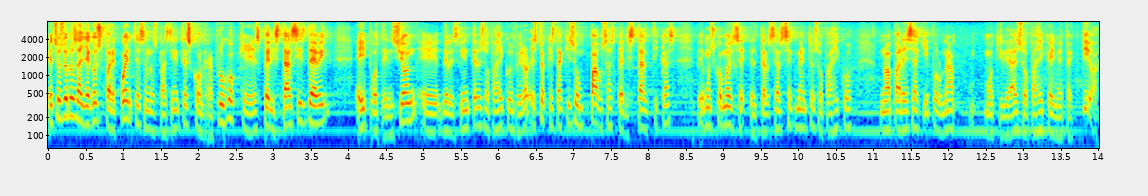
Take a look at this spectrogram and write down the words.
Estos son los hallazgos frecuentes en los pacientes con reflujo, que es peristalsis débil e hipotensión eh, del esfínter esofágico inferior. Esto que está aquí son pausas peristálticas. Vemos cómo el, tercer segmento esofágico no aparece aquí por una motilidad esofágica inefectiva.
